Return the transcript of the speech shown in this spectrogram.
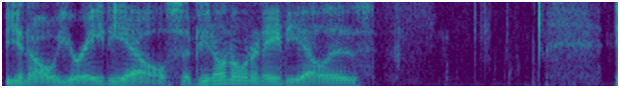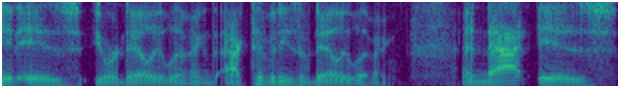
you know your ADLs if you don't know what an ADL is it is your daily living the activities of daily living and that is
